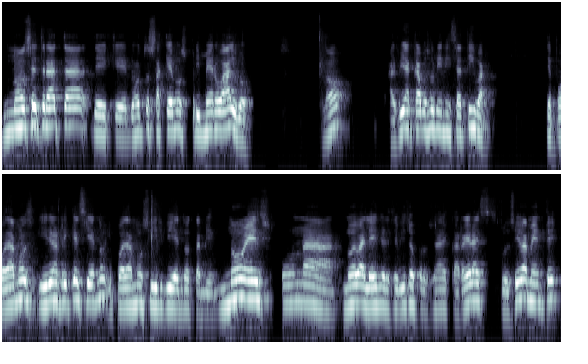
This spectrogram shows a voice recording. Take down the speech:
no se trata de que nosotros saquemos primero algo, ¿no? Al fin y al cabo es una iniciativa que podamos ir enriqueciendo y podamos ir viendo también. No es una nueva ley del servicio profesional de carrera, es exclusivamente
